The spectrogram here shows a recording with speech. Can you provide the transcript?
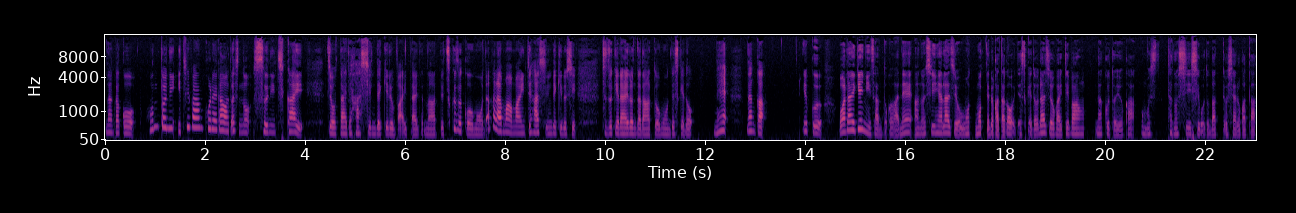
なんかこう本当に一番これが私の素に近い状態で発信できる媒体だなってつくづく思う。だからまあ毎日発信できるし続けられるんだなと思うんですけど。ね。なんかよくお笑い芸人さんとかがねあの深夜ラジオを持ってる方が多いですけどラジオが一番楽というか楽しい仕事だっておっしゃる方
